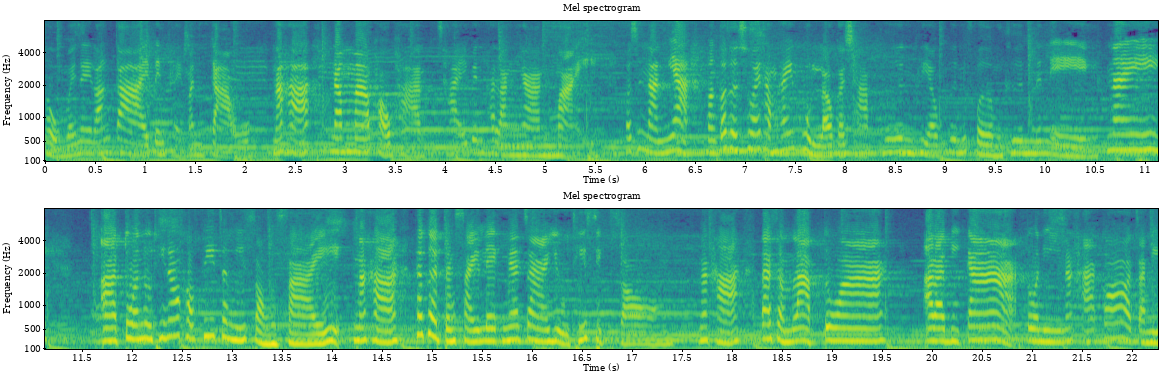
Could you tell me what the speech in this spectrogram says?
สมไว้ในร่างกาย เป็นไขมันเก่านะคะนำมาเผาผลาญใช้เป็นพลังงานใหม่ เพราะฉะนั้นเนี่ยมันก็จะช่วยทำให้หุ่นเรากระชับขึ้นเพรียวขึ้นเฟิร์มขึ้นนั่นเอง ในตัวนูทินอลคอฟฟี่จะมี 2 ไซส์นะคะ ถ้าเกิดเป็นไซส์เล็กเนี่ยจะอยู่ที่ 10 ซองนะคะ แต่สำหรับตัวอาราบิก้าตัวนี้นะคะก็จะมี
